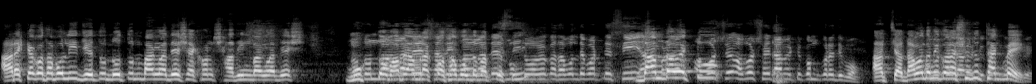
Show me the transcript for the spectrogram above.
আর একটা কথা বলি যেহেতু নতুন বাংলাদেশ এখন স্বাধীন বাংলাদেশ মুক্ত ভাবে আমরা কথা বলতে পারতেছি। মুক্তভাবে কথা বলতে পারতেছি। দামটাও একটু- অবশ্যই দাম একটু কম করে দিব। আচ্ছা দামাদামি করার সুযোগ থাকবে।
